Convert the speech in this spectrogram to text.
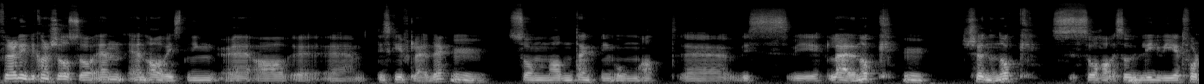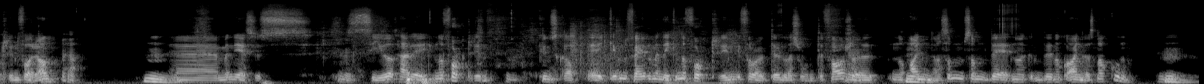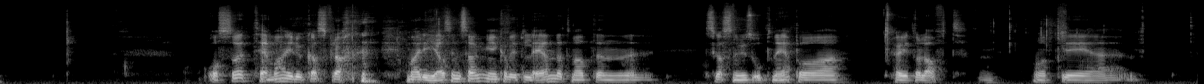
For her ligger det kanskje også en, en avvisning eh, av eh, eh, de skriftlærde, mm. som hadde en tenkning om at eh, hvis vi lærer nok, mm. skjønner nok, så, ha, så, ligger vi et fortrinn foran. Ja. Mm. Eh, men Jesus mm. sier jo at her er det ikke noe fortrinn. Kunnskap er ikke noe feil, men det er ikke noe fortrinn i forhold til relasjonen til far. Så er det noe mm. annet som, som det, er noe, det, er noe, annet å snakke om. Også et tema i Lukas fra Maria sin sang i kapittel 1, dette med at den skal snus opp ned på høyt og lavt. Mm. Og at vi eh,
